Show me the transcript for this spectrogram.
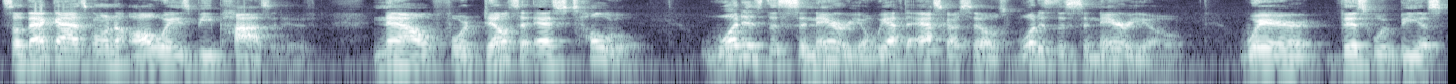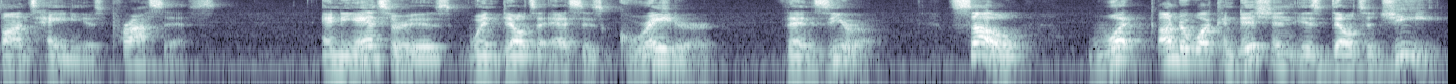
So that guy's going to always be positive. Now for delta S total, what is the scenario? We have to ask ourselves, what is the scenario where this would be a spontaneous process? And the answer is when delta S is greater than zero. So, what under what condition is delta G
